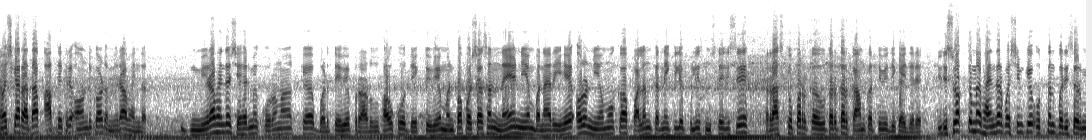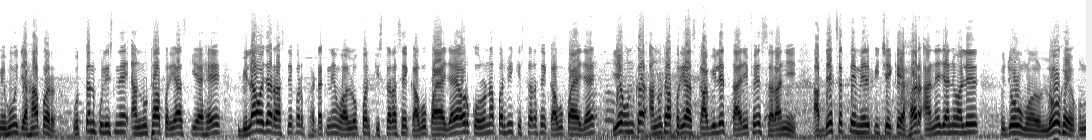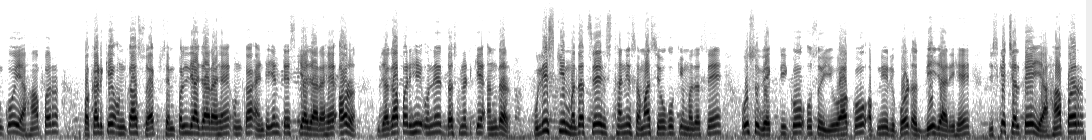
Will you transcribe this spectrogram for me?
नमस्कार आदाब आप देख रहे ऑन रिकॉर्ड मीरा भाईंदर। मीरा भाईंदर, शहर में कोरोना के बढ़ते हुए प्रादुर्भाव को देखते हुए मनपा प्रशासन नए नियम बना रही है और नियमों का पालन करने के लिए पुलिस मुस्तैदी से रास्तों पर उतर उतरकर काम करते हुए दिखाई दे रहे इस वक्त मैं भाईंदर, पश्चिम के उत्तन परिसर में हूँ, जहाँ पर उत्तन पुलिस ने अनूठा प्रयास किया है। बिला वजह रास्ते पर भटकने वालों पर किस तरह से काबू पाया जाए और कोरोना पर भी किस तरह से काबू पाया जाए, ये उनका अनूठा प्रयास काबिल तारीफ़ है सराहनीय। आप देख सकते हैं मेरे पीछे के हर आने जाने वाले जो लोग हैं, उनको यहाँ पर पकड़ के उनका स्वैप सैंपल लिया जा रहा है, उनका एंटीजन टेस्ट किया जा रहा है और जगह पर ही उन्हें 10 मिनट के अंदर पुलिस की मदद से, स्थानीय समाज सेवकों की मदद से उस व्यक्ति को, उस युवा को अपनी रिपोर्ट दी जा रही है, जिसके चलते यहाँ पर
